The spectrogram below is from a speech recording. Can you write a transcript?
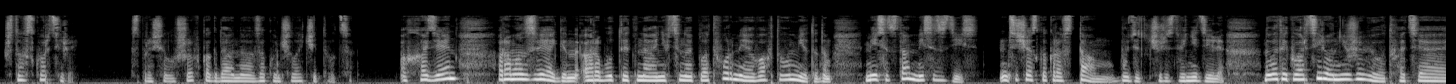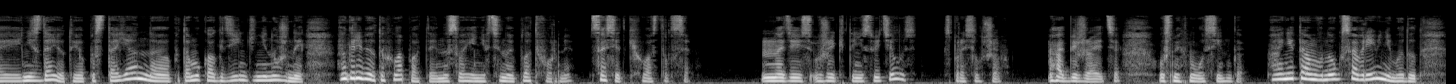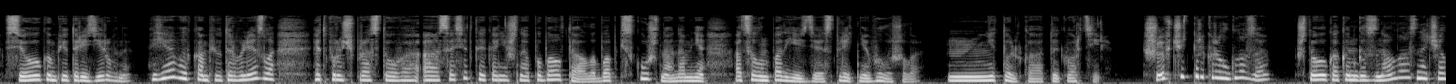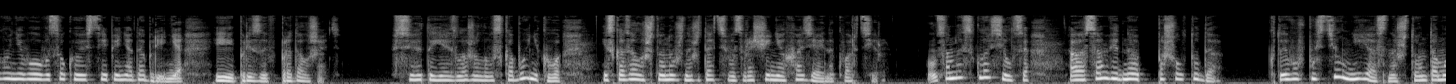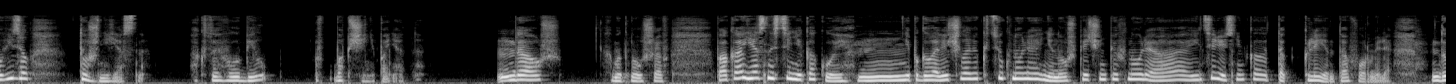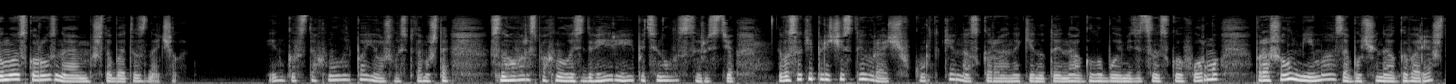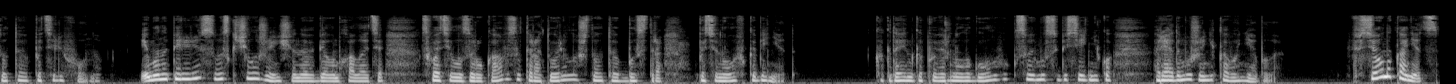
«Что с квартирой?» — спросил шеф, когда она закончила отчитываться. Хозяин Роман Звягин работает на нефтяной платформе вахтовым методом. Месяц там, месяц здесь. Сейчас как раз там, будет через две недели. Но в этой квартире он не живет, хотя и не сдает ее постоянно, потому как деньги не нужны. Гребет их лопатой на своей нефтяной платформе. Соседки хвастался. «Надеюсь, в ЖЭКе ты не светилась?» — спросил шеф. «Обижаете», — усмехнулась Инга. «Они там в ногу со временем идут, все компьютеризировано. Я в их компьютер влезла, это проще простого, а соседка конечно, поболтала. Бабке скучно, она мне о целом подъезде сплетня выложила. Не только о той квартире». Шеф чуть прикрыл глаза, что, как Инга знала, означало у него высокую степень одобрения и призыв продолжать. Все это я изложила Воскобойникову и сказала, что нужно ждать возвращения хозяина квартиры. Он со мной согласился, а сам, видно, пошел туда. Кто его впустил, неясно. Что он там увидел, тоже неясно. А кто его убил, вообще непонятно. «Да уж», — хмыкнул шеф, — «пока ясности никакой. Не по голове человека тюкнули, не нож в печень пихнули, а интересненько так клиента оформили. Думаю, скоро узнаем, что бы это значило». Инга вздохнула и поежилась, потому что снова распахнулась дверь и потянула сыростью. Высокий плечистый врач в куртке, наскоро накинутой на голубую медицинскую форму, прошел мимо, озабоченно говоря что-то по телефону. Ему наперерез выскочила женщина в белом халате, схватила за рукав, затараторила что-то быстро, потянула в кабинет. Когда Инга повернула голову к своему собеседнику, рядом уже никого не было. «Все, наконец?»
